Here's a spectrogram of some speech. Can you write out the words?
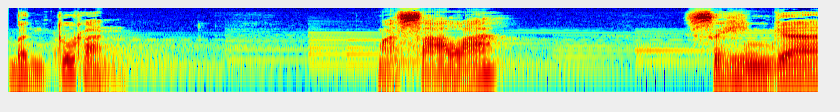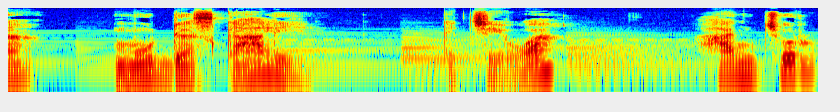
benturan, masalah, sehingga mudah sekali. Kecewa, hancur,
